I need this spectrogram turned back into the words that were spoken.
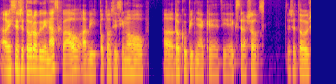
a myslím, že to urobili na schvál, aby potom si si mohol uh, dokúpiť nejaké tie extra shots, že to už,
